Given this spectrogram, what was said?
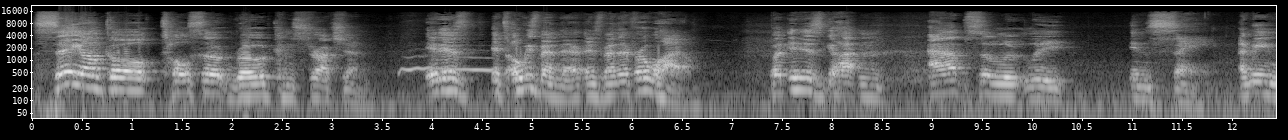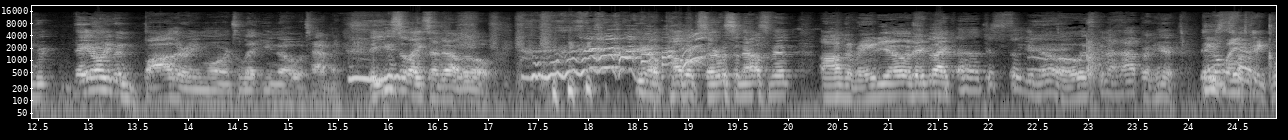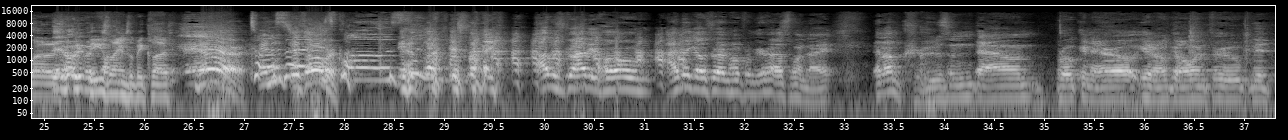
Say Uncle Tulsa Road Construction. It is. It's always been there, and it's been there for a while, but it has gotten absolutely insane. I mean, they don't even bother anymore to let you know what's happening. They used to like send out a little, you know, public service announcement on the radio, and they'd be like, uh, "Just so you know, it's gonna happen here." They These lanes will be closed. They don't even These lanes will be closed. care. Tulsa And it's, it's over. is closed. It's like, it's like I was driving home. I think I was driving home from your house one night, and I'm cruising down Broken Arrow, you know, going through mid,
